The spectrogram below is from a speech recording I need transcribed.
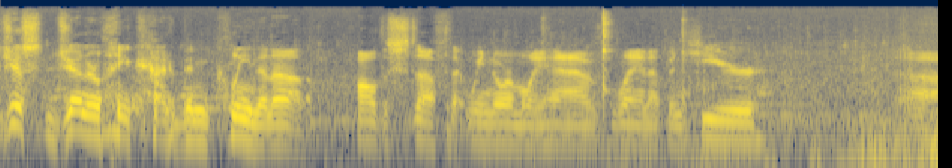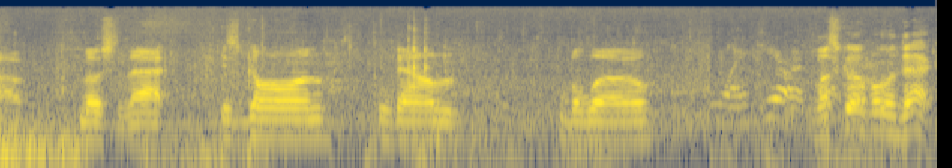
just generally kind of been cleaning up all the stuff that we normally have laying up in here. Uh, most of that is gone down below. Let's go up on the deck.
